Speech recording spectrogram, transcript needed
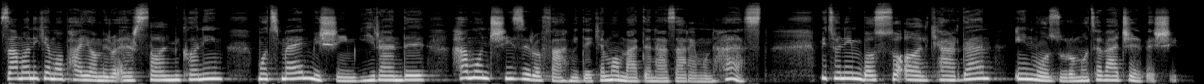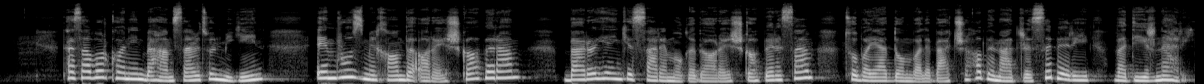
زمانی که ما پیامی رو ارسال می کنیم مطمئن میشیم گیرنده همون چیزی رو فهمیده که ما مد نظرمون هست. می‌تونیم با سوال کردن این موضوع رو متوجه بشیم. تصور کنین به همسرتون میگین امروز می‌خوام به آرایشگاه برم برای اینکه سر موقع به آرایشگاه برسم تو باید دنبال بچه ها به مدرسه بری و دیر نری.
